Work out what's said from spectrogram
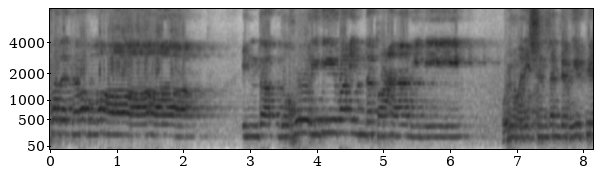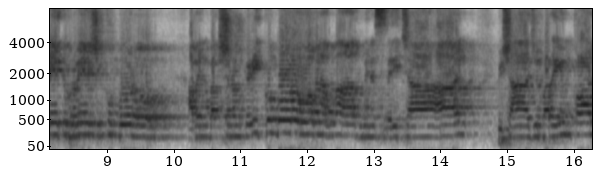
ഫദകറ അല്ലാഹ് ഇൻദ വ ഇന്ദ തുആമിഹി. ഒരു മനുഷ്യൻ തന്റെ വീട്ടിലേക്ക് പ്രവേശിക്കുമ്പോഴോ അവൻ ഭക്ഷണം കഴിക്കുമ്പോഴോ അവൻ അള്ളാഹുവിനെ സ്മരിച്ചാൽ പിശാജ് പറയും കാല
